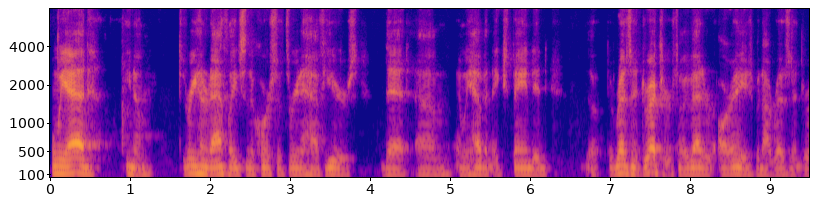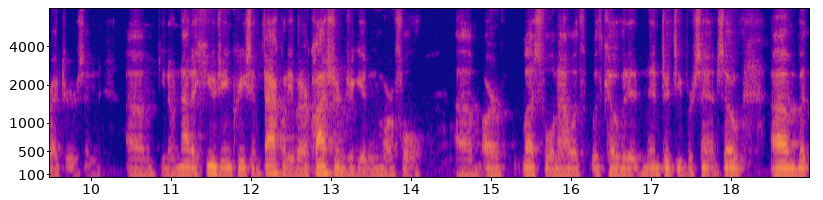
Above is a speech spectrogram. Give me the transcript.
when we add, you know, 300 athletes in the course of three and a half years, that um, and we haven't expanded the, the resident directors. So we've added RAs, but not resident directors, and um, you know, not a huge increase in faculty, but our classrooms are getting more full, um, are less full now with with COVID and 50%. So, um, but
